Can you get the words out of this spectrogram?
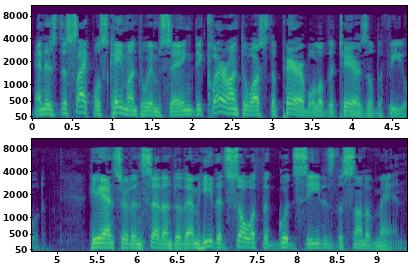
and his disciples came unto him saying, Declare unto us the parable of the tares of the field. He answered and said unto them, He that soweth the good seed is the Son of Man.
